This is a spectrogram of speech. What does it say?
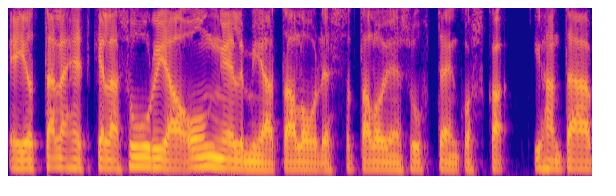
ei ole tällä hetkellä suuria ongelmia taloudessa talojen suhteen, koska ihan tämä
